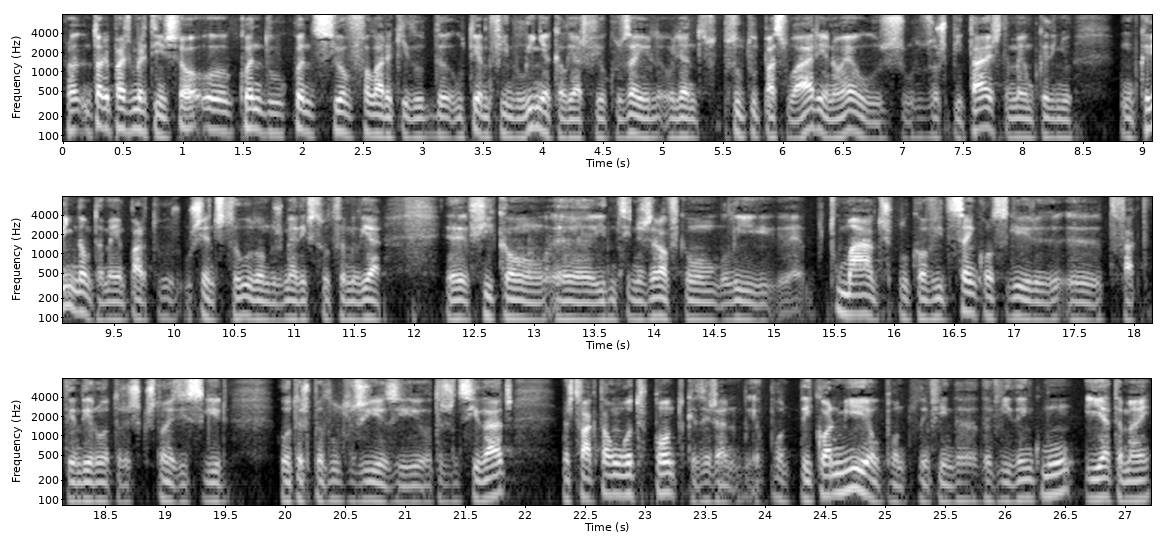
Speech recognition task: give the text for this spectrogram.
Pronto, António Paz Martins, só uh, quando, quando se ouve falar aqui do, do- o termo fim de linha, que aliás fui eu que usei, olhando sobretudo para a sua área, não é? Os, os hospitais, também um bocadinho, um bocadinho não, também em parte os, os centros de saúde, onde os médicos de saúde familiar eh, ficam, eh, e de medicina geral, ficam ali tomados pelo Covid sem conseguir, de facto, atender outras questões e seguir outras patologias e outras necessidades. Mas, de facto, há um outro ponto, quer dizer, já é o ponto da economia, é o ponto, enfim, da, da vida em comum e é também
